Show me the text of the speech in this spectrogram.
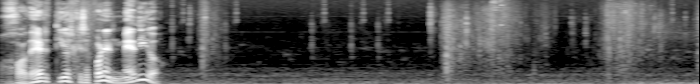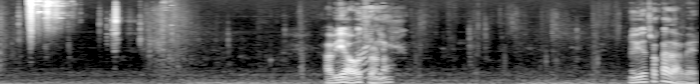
Joder, tío, es que se pone en medio. Había otro, ¿no? No había otro cadáver.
